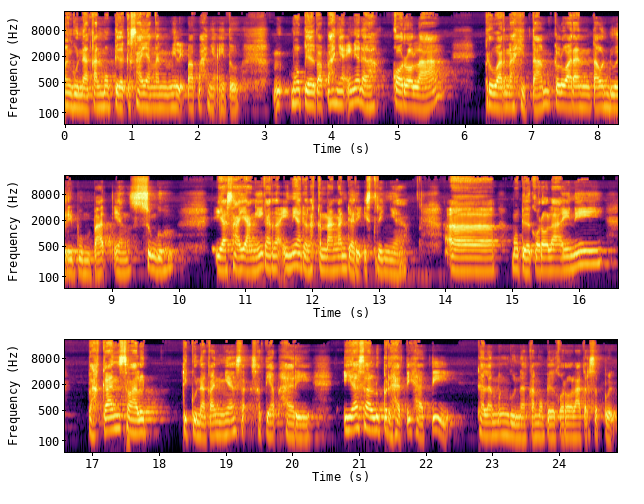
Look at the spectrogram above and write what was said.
menggunakan mobil kesayangan milik papahnya itu. Mobil papahnya ini adalah Corolla berwarna hitam keluaran tahun 2004 yang sungguh ia sayangi karena ini adalah kenangan dari istrinya. Eh, mobil Corolla ini bahkan selalu digunakannya se- setiap hari. Ia selalu berhati-hati dalam menggunakan mobil Corolla tersebut.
